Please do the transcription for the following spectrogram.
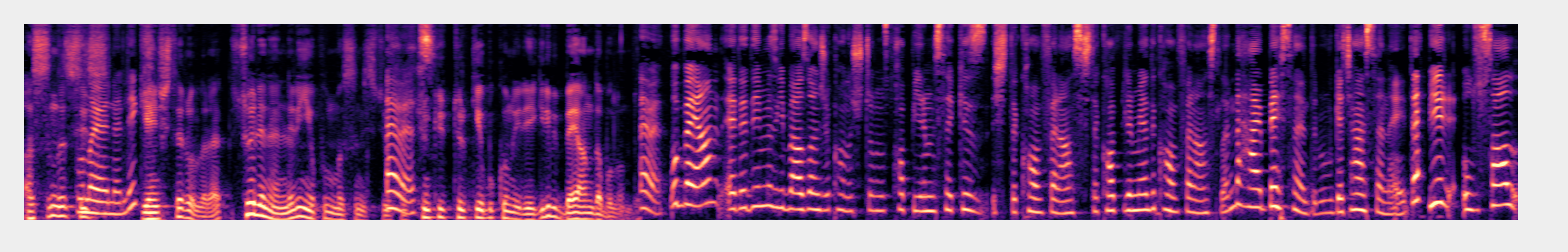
Aslında siz Buna yönelik. gençler olarak söylenenlerin yapılmasını istiyorsunuz. Evet. Çünkü Türkiye bu konuyla ilgili bir beyanda bulundu. Evet. Bu beyan e, dediğimiz gibi az önce konuştuğumuz COP28 işte konferans işte COP27 konferanslarında her 5 senedir bu geçen seneydi bir ulusal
